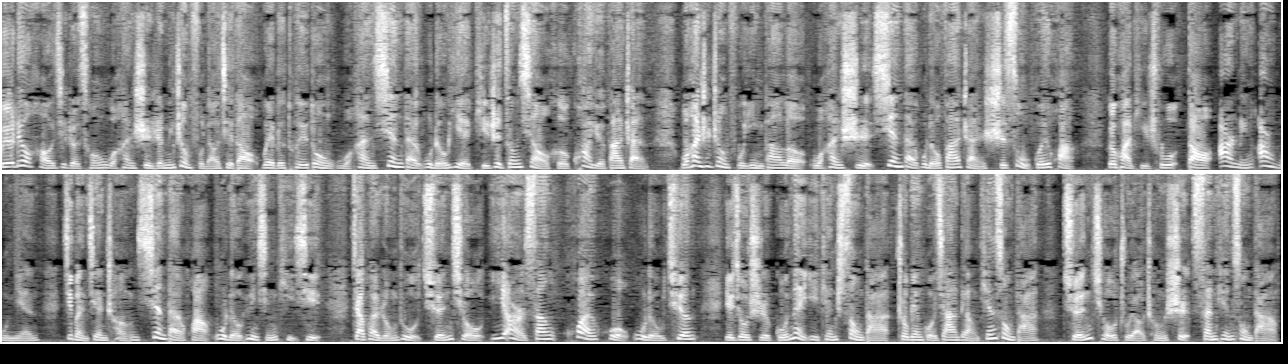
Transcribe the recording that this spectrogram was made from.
五月六号记者从武汉市人民政府了解到为了推动武汉现代物流业提质增效和跨越发展武汉市政府印发了武汉市现代物流发展十四五规划。规划提出到二零二五年基本建成现代化物流运行体系加快融入全球一二三快货物流圈也就是国内一天送达周边国家两天送达全球主要城市三天送达。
